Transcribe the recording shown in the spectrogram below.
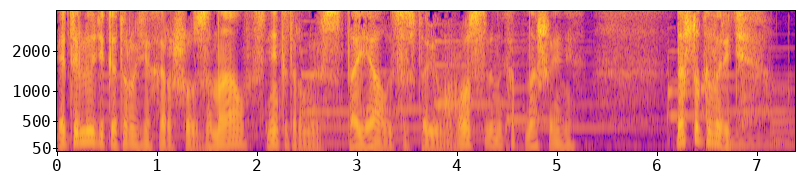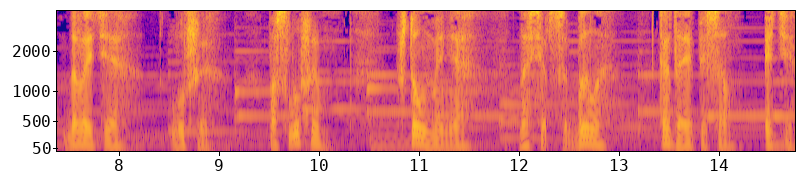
Это люди, которых я хорошо знал, с некоторыми стоял и состою в родственных отношениях. Да что говорить, давайте лучше послушаем, что у меня на сердце было, когда я писал эти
